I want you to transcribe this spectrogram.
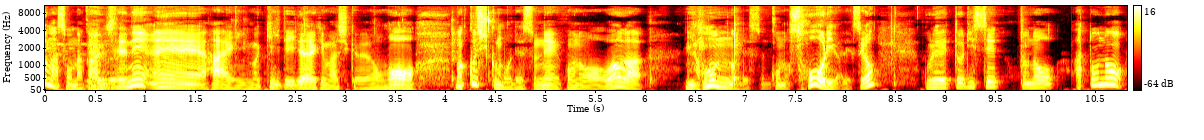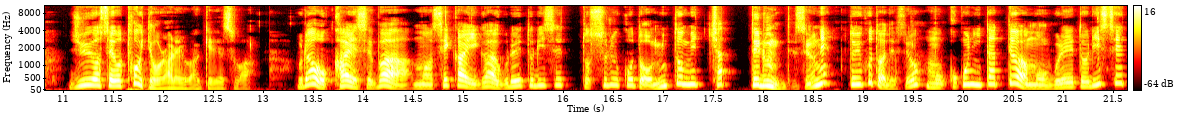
と、まあそんな感じでね、えーはい、今聞いていただきましたけれども、まあくしくもですね、この我が日本のですね、この総理がですよ、グレートリセットの後の重要性を説いておられるわけですわ。裏を返せば、もう世界がグレートリセットすることを認めちゃってるんですよね。ということはですよ、もうここに至ってはもうグレートリセッ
